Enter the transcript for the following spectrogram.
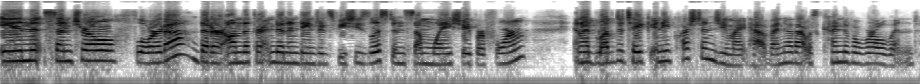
in central Florida that are on the threatened and endangered species list in some way, shape, or form. And I'd love to take any questions you might have. I know that was kind of a whirlwind.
